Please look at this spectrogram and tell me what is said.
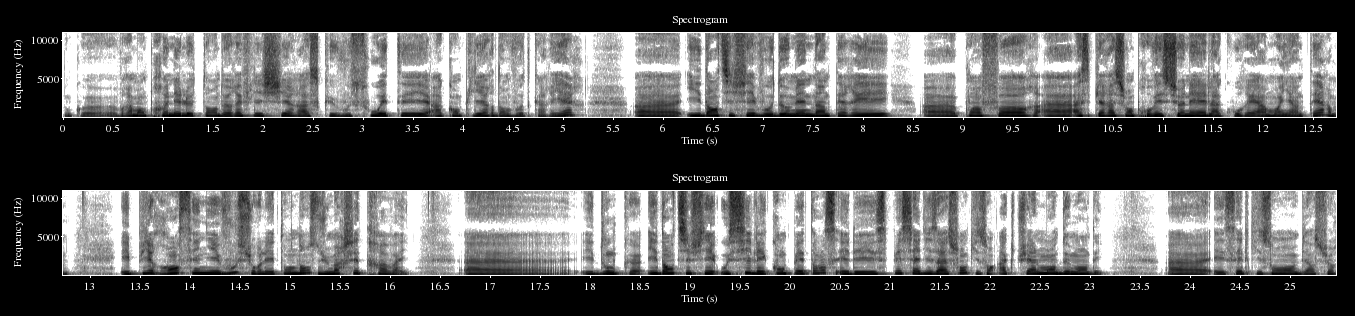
Donc, vraiment, prenez le temps de réfléchir à ce que vous souhaitez accomplir dans votre carrière. Identifiez vos domaines d'intérêt, euh, points forts, euh, aspirations professionnelles à court et à moyen terme. Et puis renseignez-vous sur les tendances du marché de travail. Euh, et donc identifiez aussi les compétences et les spécialisations qui sont actuellement demandées. Euh, et celles qui sont bien sûr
